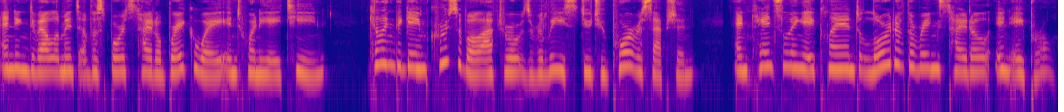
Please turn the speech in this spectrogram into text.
ending development of the sports title Breakaway in 2018, killing the game Crucible after it was released due to poor reception, and canceling a planned Lord of the Rings title in April.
